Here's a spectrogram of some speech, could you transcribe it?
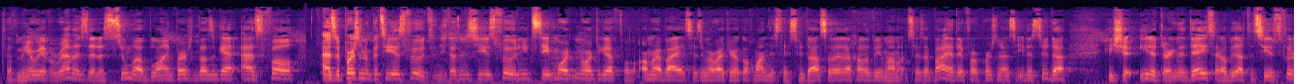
that from here we have a remez that a summa, a blind person, doesn't get as full as a person who could see his food. Since he doesn't see his food, he needs to eat more in order to get full. Amar Abaya says, says Abaya, therefore a person who has to eat a suda, he should eat it during the day, so he'll be able to see his food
